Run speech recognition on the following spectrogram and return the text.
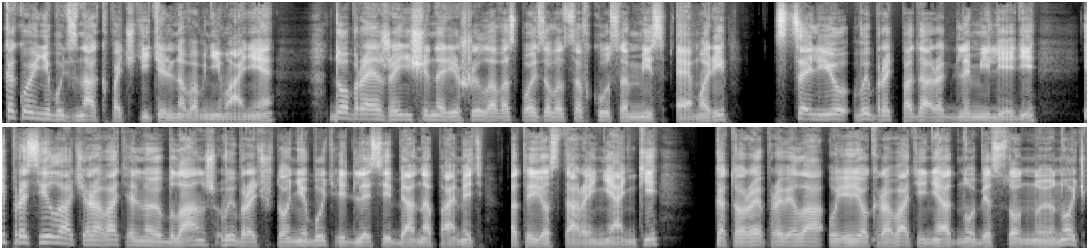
какой-нибудь знак почтительного внимания. Добрая женщина решила воспользоваться вкусом мисс Эмори с целью выбрать подарок для Миледи и просила очаровательную Бланш выбрать что-нибудь и для себя на память от ее старой няньки, которая провела у ее кровати не одну бессонную ночь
